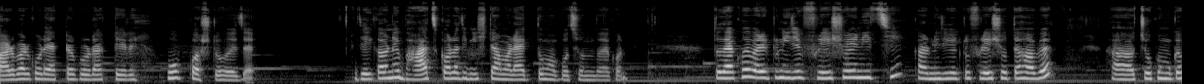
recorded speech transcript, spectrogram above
বারবার করে একটা প্রোডাক্টের খুব কষ্ট হয়ে যায়। যেই কারণে ভাজ করা জিনিসটা আমার একদম অপছন্দ এখন। তো দেখো এবার একটু নিজে ফ্রেশ হয়ে নিচ্ছি, কারণ নিজেকে একটু ফ্রেশ হতে হবে। চোখে মুখে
